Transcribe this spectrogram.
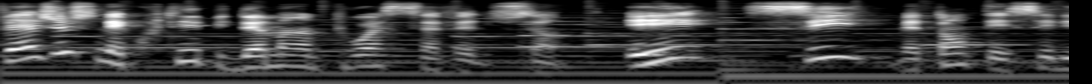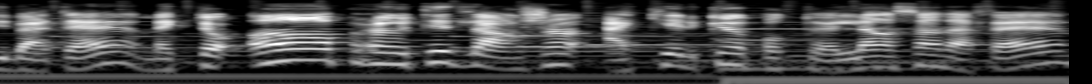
Fais juste m'écouter puis demande-toi si ça fait du sens. Et si, mettons tu es célibataire, mais que tu as emprunté de l'argent à quelqu'un pour te lancer en affaires,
